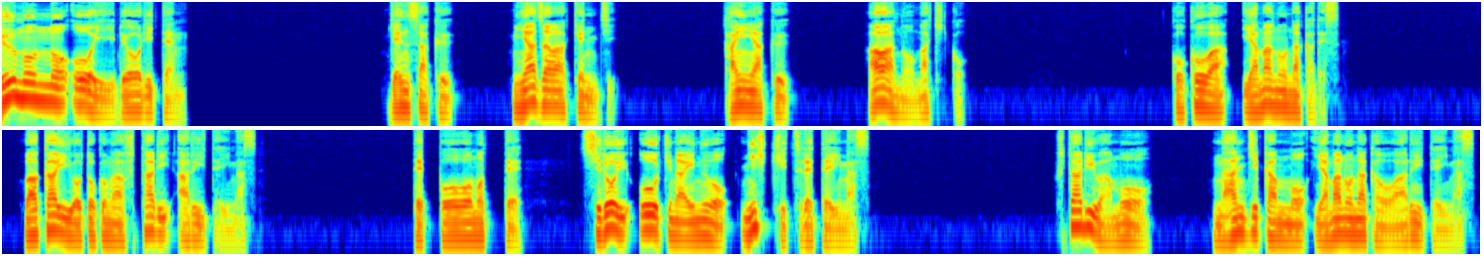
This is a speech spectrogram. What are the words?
注文の多い料理店。原作宮沢賢治。漢訳阿野真紀子。ここは山の中です。若い男が二人歩いています。鉄砲を持って白い大きな犬を二匹連れています。二人はもう何時間も山の中を歩いています。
